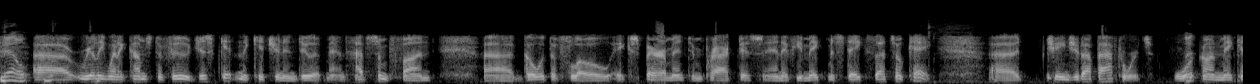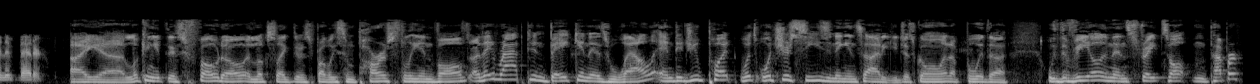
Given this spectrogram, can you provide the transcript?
Now- uh, really, when it comes to food, just get in the kitchen and do it, man. Have some fun. Uh, go with the flow. Experiment and practice. And if you make mistakes, that's okay. Uh, change it up afterwards. Work on making it better. I uh, looking at this photo, it looks like there's probably some parsley involved. Are they wrapped in bacon as well? And did you put what's, what's your seasoning inside of you? Just going up with a with the veal and then straight salt and pepper?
